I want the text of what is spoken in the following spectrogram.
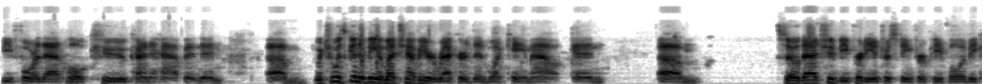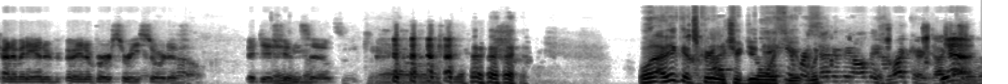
before that whole coup kind of happened, and um, which was going to be a much heavier record than what came out, and um, so that should be pretty interesting for people. It'd be kind of an an- anniversary sort of edition. So so well, I think that's great what you're doing Thank with you your. for sending me all these records. I Yeah. gotta,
